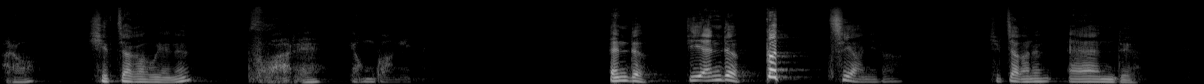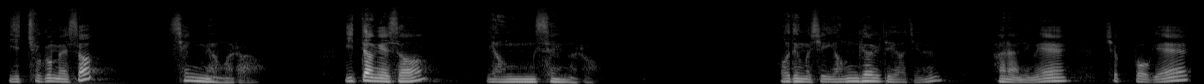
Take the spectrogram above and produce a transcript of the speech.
바로 십자가 후에는 부활의 영광이 있는 엔드, 디 엔드 끝이 아니라 십자가는 엔드 이제 죽음에서 생명으로 이 땅에서 영생으로 모든 것이 연결되어지는 하나님의 축복의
